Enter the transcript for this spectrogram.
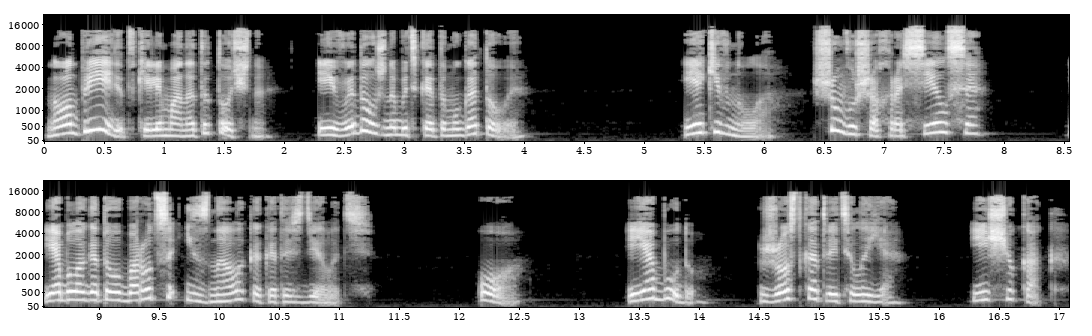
Но он приедет в Келиман, это точно и вы должны быть к этому готовы. Я кивнула. Шум в ушах рассеялся. Я была готова бороться и знала, как это сделать. «О, я буду», — жестко ответила я. «И еще как».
